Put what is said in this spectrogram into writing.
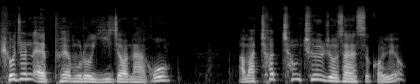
표준 FM으로 이전하고 아마 첫 청취율 조사였을 걸요.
